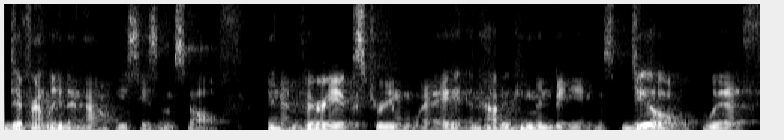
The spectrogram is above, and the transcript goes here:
differently than how he sees himself in a very extreme way. And how do human beings deal with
